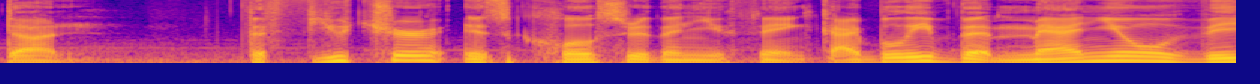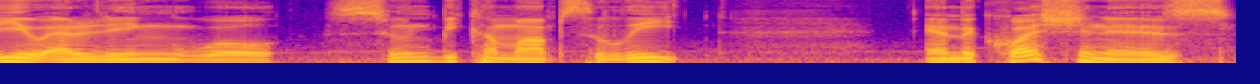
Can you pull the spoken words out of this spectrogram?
Done. The future is closer than you think. I believe that manual video editing will soon become obsolete. And the question is,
